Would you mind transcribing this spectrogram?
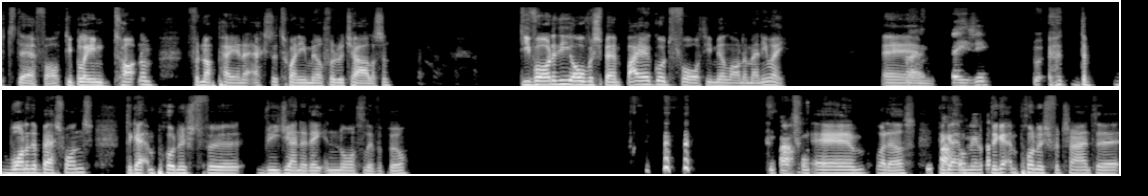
it's their fault. They blamed Tottenham for not paying an extra twenty mil for Richarlison. They've already overspent by a good forty mil on him anyway. Um. Crazy. the one of the best ones to get him punished for regenerating North Liverpool. Um, what else? They're getting, they're getting punished for trying to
